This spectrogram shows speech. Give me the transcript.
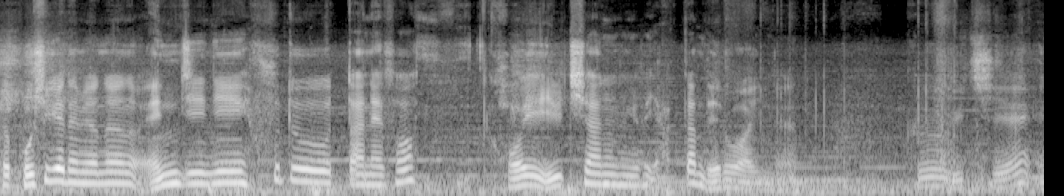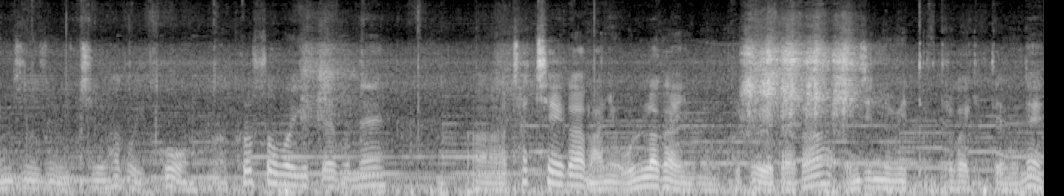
그 보시게 되면은 엔진이 후드 단에서 거의 일치하는 상에서 약간 내려와 있는 그 위치에 엔진이 좀 위치를 하고 있고 어, 크로스오버이기 때문에 어, 차체가 많이 올라가 있는 그쪽에다가 엔진룸이 딱 들어가 있기 때문에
